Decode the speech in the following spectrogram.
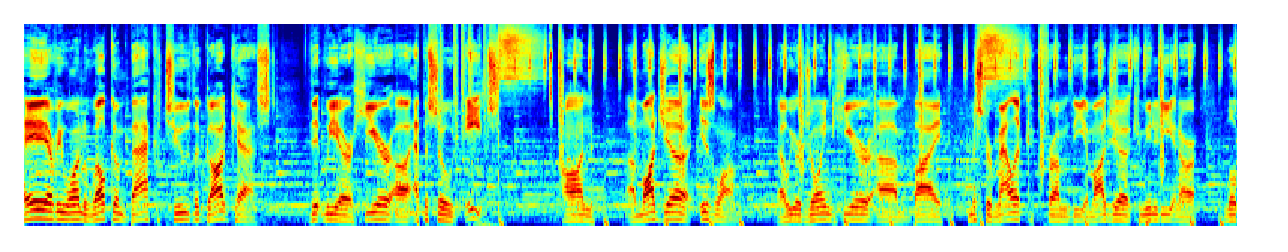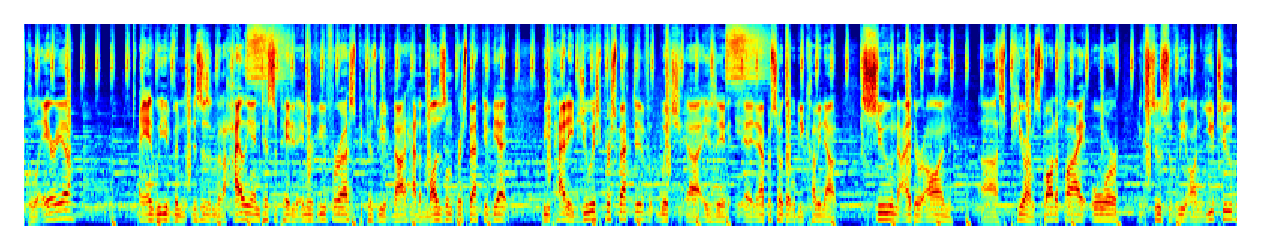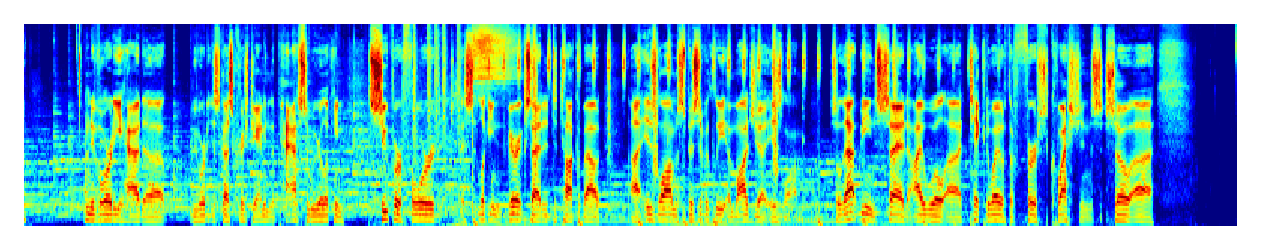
Hey everyone, welcome back to the Godcast. That we are here, uh, episode eight on Ahmadiyya Islam. Uh, we are joined here um, by Mr. Malik from the Ahmadiyya community in our local area. And we have been, this has been a highly anticipated interview for us because we have not had a Muslim perspective yet. We've had a Jewish perspective, which uh, is an, an, episode that will be coming out soon, either on uh, here on Spotify or exclusively on YouTube. And we've already had, uh, we've already discussed Christianity in the past, so we were looking super forward, looking very excited to talk about uh, Islam, specifically Ahmadiyya Islam. So that being said, I will uh, take it away with the first questions. So, uh,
